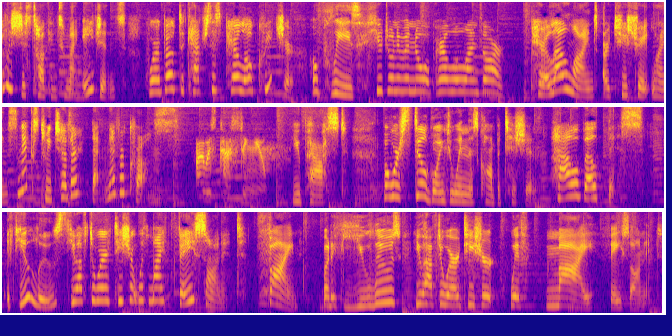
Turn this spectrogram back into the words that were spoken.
I was just talking to my agents who are about to catch this parallel creature. Oh, please. You don't even know what parallel lines are. Parallel lines are two straight lines next to each other that never cross. I was testing you. You passed. But we're still going to win this competition. How about this? If you lose, you have to wear a t-shirt with my face on it. Fine. But if you lose, you have to wear a t-shirt with my face on it.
